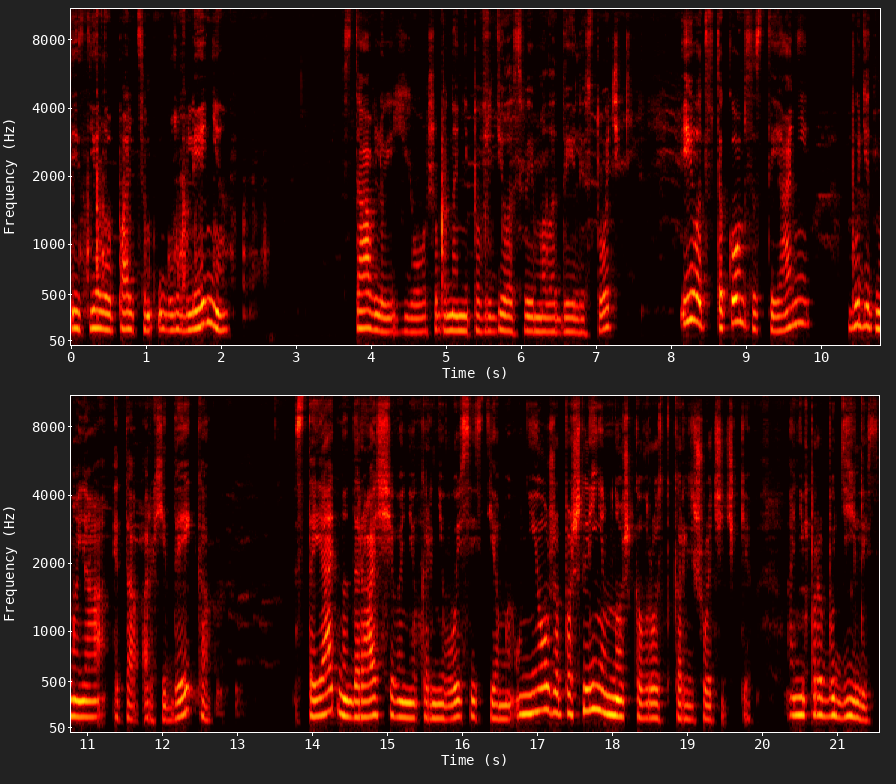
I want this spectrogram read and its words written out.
Здесь делаю пальцем углубление. Ставлю ее, чтобы она не повредила свои молодые листочки. И вот в таком состоянии будет моя эта орхидейка стоять на доращивании корневой системы. У нее уже пошли немножко в рост корнишочечки. Они пробудились.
